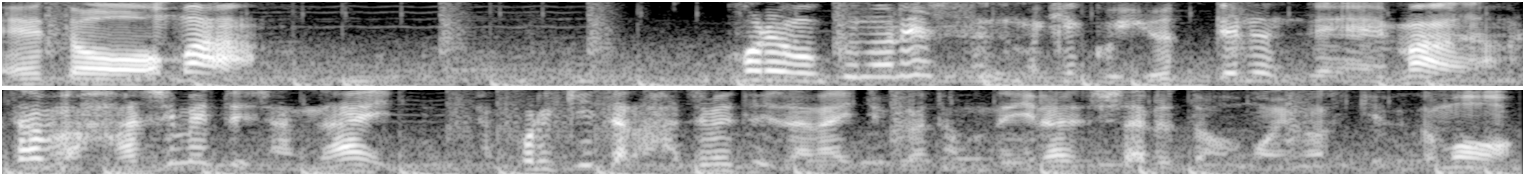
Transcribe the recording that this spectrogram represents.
えっ、ー、と、まあ、これ僕のレッスンでも結構言ってるんで、まあ、多分初めてじゃない、これ聞いたの初めてじゃないという方もね、いらっしゃるとは思いますけれども、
